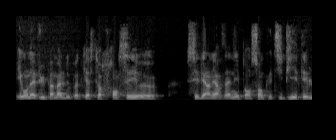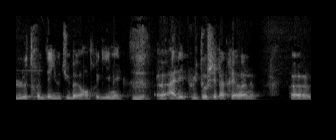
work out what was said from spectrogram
Et on a vu pas mal de podcasteurs français euh, ces dernières années pensant que Tipeee était le truc des youtubeurs, entre guillemets. Mm. Euh, aller plutôt chez Patreon. Euh,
